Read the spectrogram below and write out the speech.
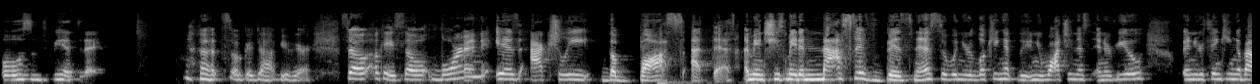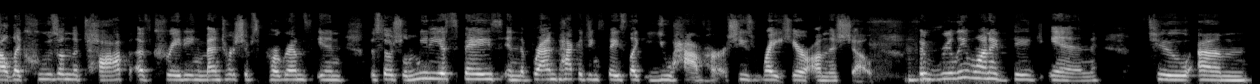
awesome to be here today. it's so good to have you here. So, okay, so Lauren is actually the boss at this. I mean, she's made a massive business. So when you're looking at and you're watching this interview and you're thinking about like who's on the top of creating mentorships programs in the social media space, in the brand packaging space, like you have her. She's right here on this show. Mm-hmm. I really want to dig in to um,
